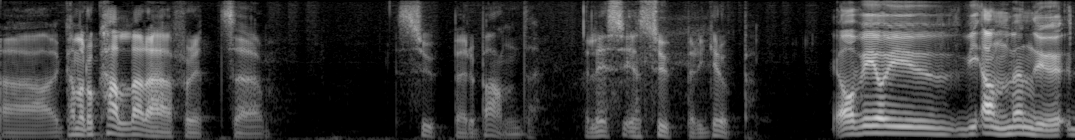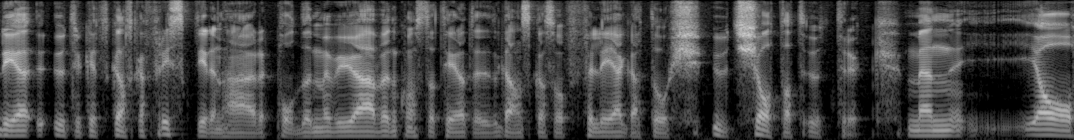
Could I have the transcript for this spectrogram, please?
Eh, Kan man då kalla det här för ett eh, superband? Eller en supergrupp? Ja, vi, har ju, vi använder ju det uttrycket ganska friskt i den här podden, men vi har ju även konstaterat att det är ett ganska så förlegat och uttjatat uttryck. Men ja,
